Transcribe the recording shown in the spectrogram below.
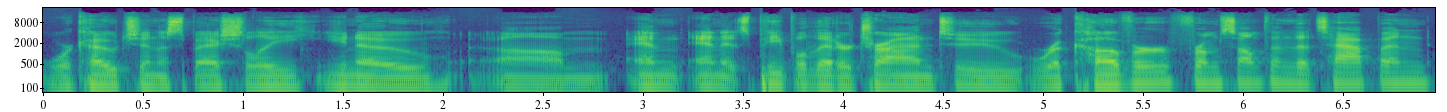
we're coaching, especially, you know, um, and and it's people that are trying to recover from something that's happened.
